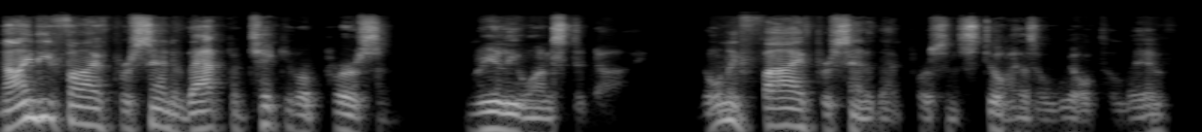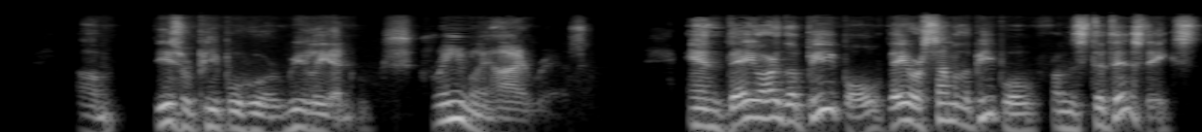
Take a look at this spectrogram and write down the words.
95% of that particular person really wants to die only 5% of that person still has a will to live. Um, these are people who are really at extremely high risk. And they are the people, they are some of the people from the statistics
